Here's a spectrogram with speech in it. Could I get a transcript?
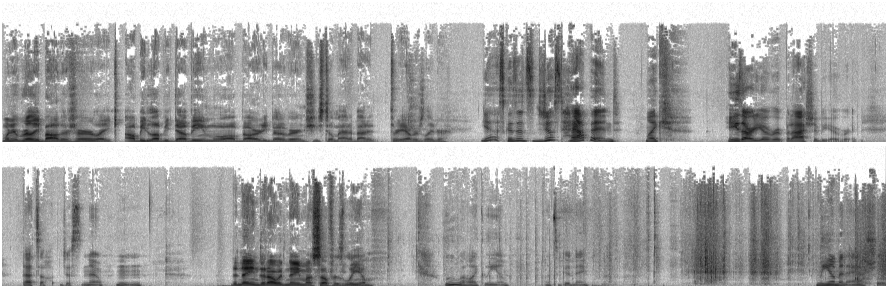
when it really bothers her, like I'll be lovey dovey and we'll all be already be over, and she's still mad about it three hours later. yes, because it's just happened. Like he's already over it, but I should be over it. That's a just no. Mm-mm. The name that I would name myself is Liam. Ooh, I like Liam. That's a good name. Liam and Ashley.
